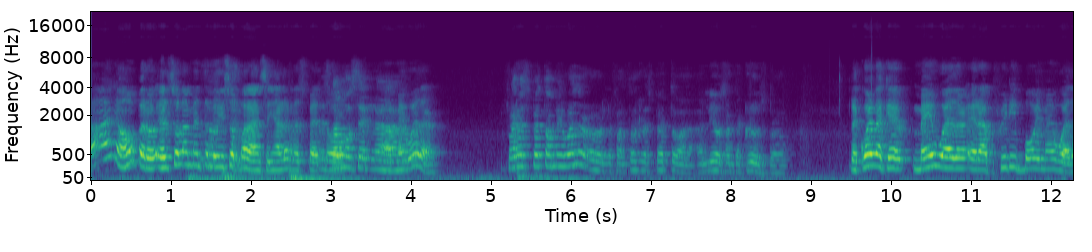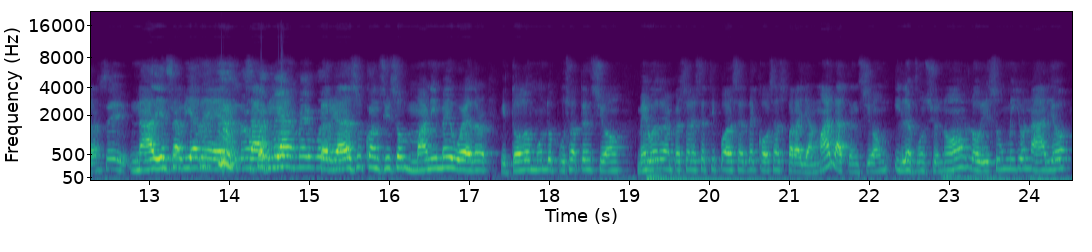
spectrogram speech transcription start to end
Ay, no, pero él solamente lo hizo para enseñarle respeto Estamos en, a ah, Mayweather. ¿Fue respeto a Mayweather o le faltó el respeto a, a Leo Santa Cruz, bro? Recuerda que Mayweather era Pretty Boy Mayweather. Sí. Nadie sabía de él. Fue sabía, May- pero ya de su conciso Money Mayweather y todo el mundo puso atención. Mayweather empezó este tipo de hacer de cosas para llamar la atención y le funcionó. Lo hizo un millonario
